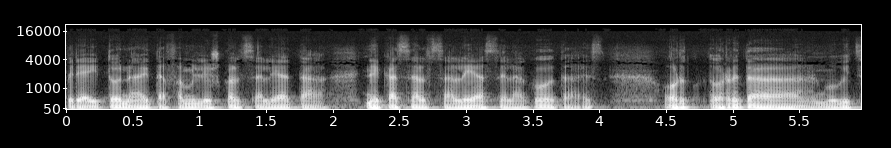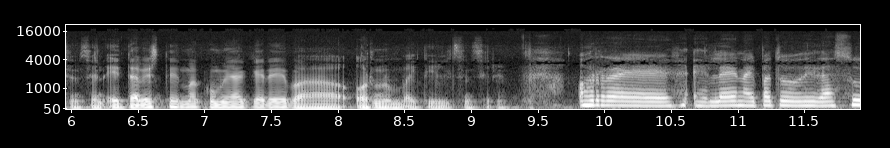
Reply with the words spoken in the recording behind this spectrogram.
bere aitona eta familia euskal zalea eta nekazal zalea zelako, eta ez, hor, horretan mugitzen zen. Eta beste emakumeak ere, ba, hor non baiti hiltzen ziren. Horre, lehen aipatu didazu,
